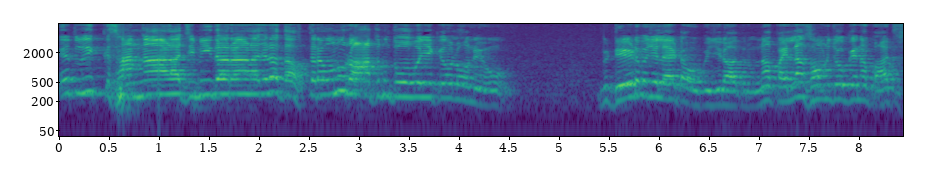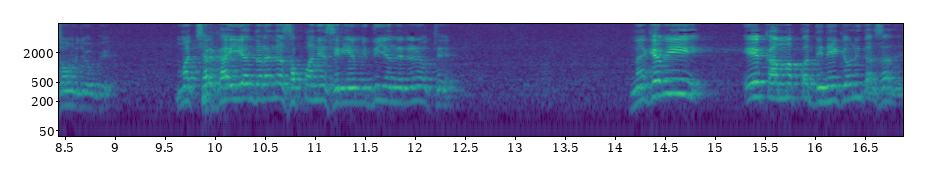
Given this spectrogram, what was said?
ਇਹ ਤੁਸੀਂ ਕਿਸਾਨਾਂ ਵਾਲਾ, ਜ਼ਿਮੀਂਦਾਰਾਂ ਵਾਲਾ ਜਿਹੜਾ ਦਫ਼ਤਰ ਆ, ਉਹਨੂੰ ਰਾਤ ਨੂੰ 2 ਵਜੇ ਕਿਉਂ ਲਾਉਨੇ ਹੋ? ਵੀ 1:30 ਵਜੇ ਲਾਈਟ ਆਊਗੀ ਜੀ ਰਾਤ ਨੂੰ। ਨਾ ਪਹਿਲਾਂ ਸੌਣ ਜੋਗੇ, ਨਾ ਬਾਅਦ ਚ ਸੌਣ ਜੋਗੇ। ਮੱਛਰ ਖਾਈ ਜਾਂਦਾ ਰਹਿੰਦਾ, ਸੱਪਾਂ ਦੀਆਂ ਸਿਰੀਆਂ ਮਿੱਧੀ ਜਾਂਦੇ ਨੇ ਉੱਥੇ। ਮੈਂ ਕਿਹਾ ਵੀ ਇਹ ਕੰਮ ਆਪਾਂ ਦਿਨੇ ਕਿਉਂ ਨਹੀਂ ਕਰ ਸਕਦੇ?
